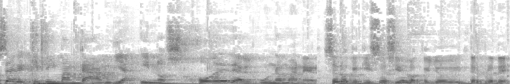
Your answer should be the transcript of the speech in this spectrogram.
sea que el clima cambia y nos jode de alguna manera. Eso es lo que quiso decir, lo que yo interpreté.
